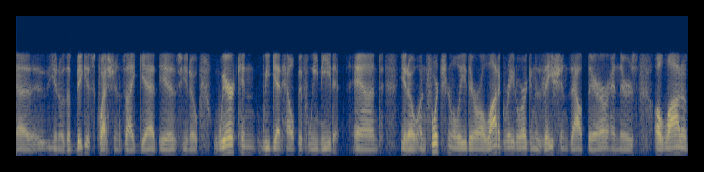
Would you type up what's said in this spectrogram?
uh, you know the biggest questions I get is you know where can we get help if we need it, and you know unfortunately there are a lot of great organizations out there and there's a lot of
